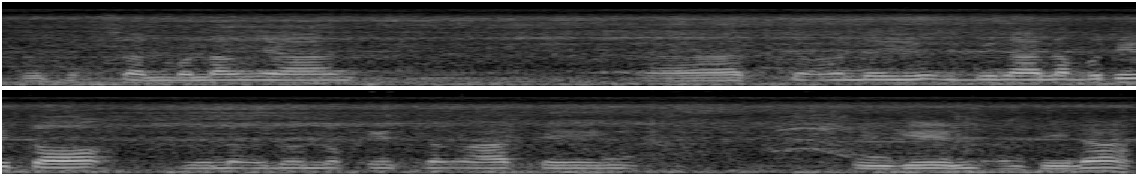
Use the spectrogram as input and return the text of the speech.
Bubuksan mo lang yan. Kung ano yung ibinala dito, yun ang ilulocate ng ating single antenna.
